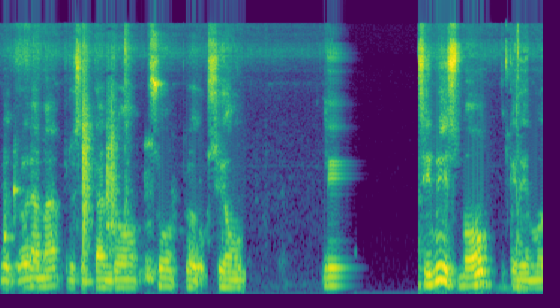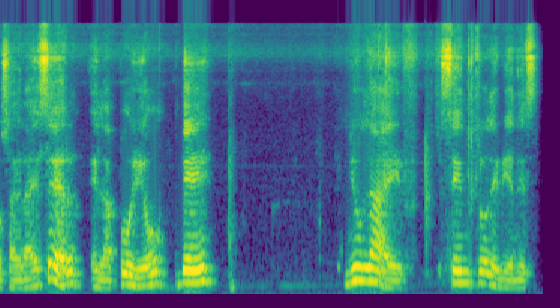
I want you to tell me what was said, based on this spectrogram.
en el programa presentando su producción Asimismo, queremos agradecer el apoyo de New Life, Centro de Bienestar.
